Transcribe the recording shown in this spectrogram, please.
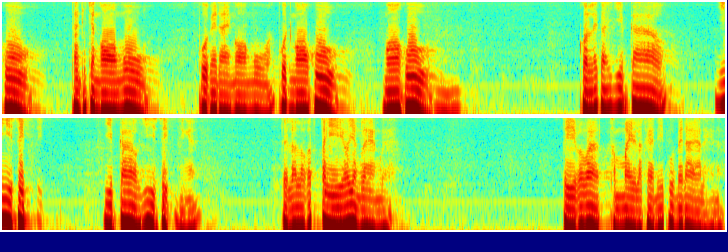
ฮูแทนที่จะงองู พูดไม่ได้งองู พูดงอฮูงอฮูคนเล็กก็ยี่บเก้ายี่สิบยี่บเก้ายี่สิบอย่างเงี้ย แต่แล้วเราก็ตีเขาอย่างแรงเลย ตีเพราะว่าทำไมล่ะแค่นี้พูดไม่ได้อะไรนะ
